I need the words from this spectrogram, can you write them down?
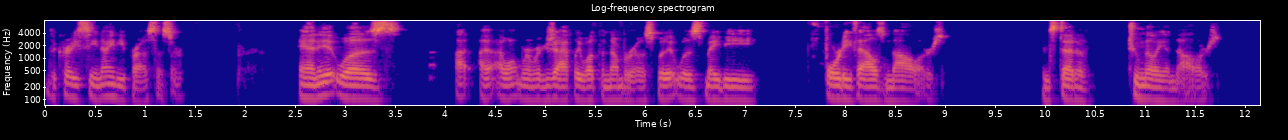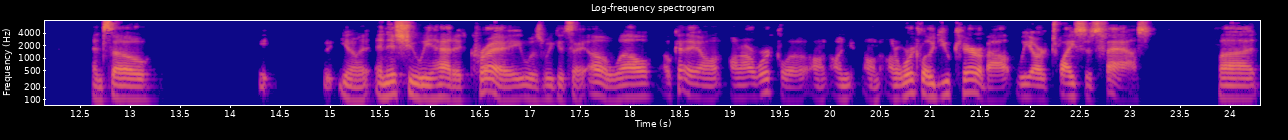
the Cray C90 processor. And it was, I, I won't remember exactly what the number was, but it was maybe $40,000 instead of $2 million. And so, you know, an issue we had at Cray was we could say, oh, well, okay, on, on our workload, on, on, on a workload you care about, we are twice as fast. But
